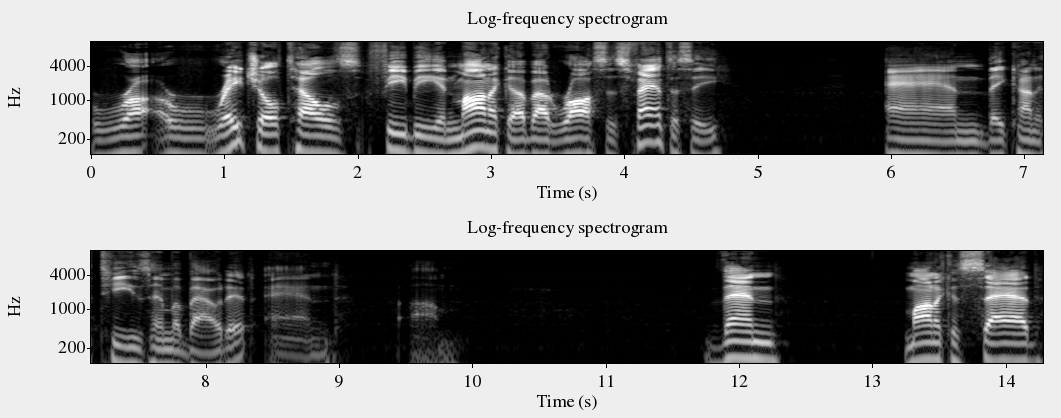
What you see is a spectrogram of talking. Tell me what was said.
Ra- Rachel tells Phoebe and Monica about Ross's fantasy, and they kind of tease him about it. And um, then Monica's sad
